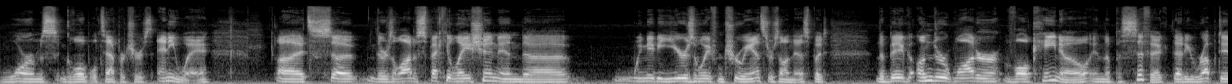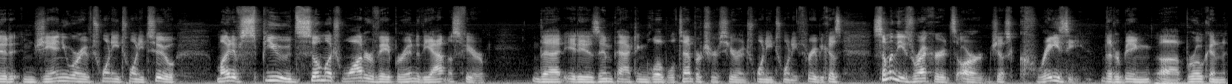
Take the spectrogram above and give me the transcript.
warms global temperatures anyway. Uh, it's uh, there's a lot of speculation, and uh, we may be years away from true answers on this, but the big underwater volcano in the Pacific that erupted in January of 2022 might have spewed so much water vapor into the atmosphere that it is impacting global temperatures here in 2023 because some of these records are just crazy that are being uh, broken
